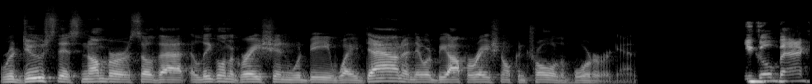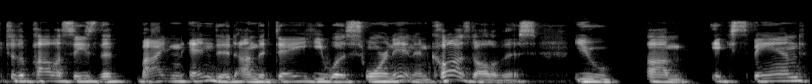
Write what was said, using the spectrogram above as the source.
reduce this number so that illegal immigration would be way down and there would be operational control of the border again? You go back to the policies that Biden ended on the day he was sworn in and caused all of this. You um, expand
